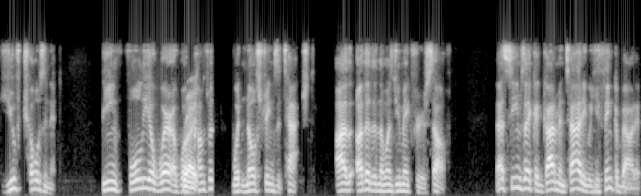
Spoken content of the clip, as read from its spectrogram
you've chosen it. Being fully aware of what Right. comes with with no strings attached, other than the ones you make for yourself. That seems like a God mentality when you think about it.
